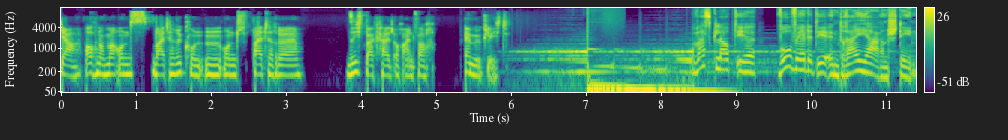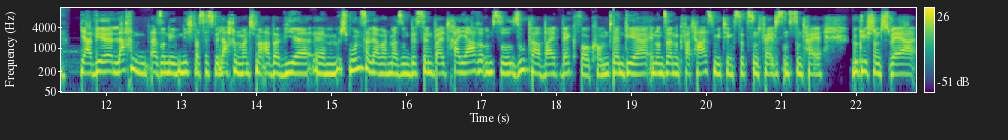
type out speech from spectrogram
ja, auch nochmal uns weitere Kunden und weitere Sichtbarkeit auch einfach ermöglicht. Was glaubt ihr, wo werdet ihr in drei Jahren stehen? Ja, wir lachen, also nee, nicht, was heißt wir lachen manchmal, aber wir ähm, schmunzeln da manchmal so ein bisschen, weil drei Jahre uns so super weit weg vorkommt. Wenn wir in unseren Quartalsmeetings sitzen, fällt es uns zum Teil wirklich schon schwer,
